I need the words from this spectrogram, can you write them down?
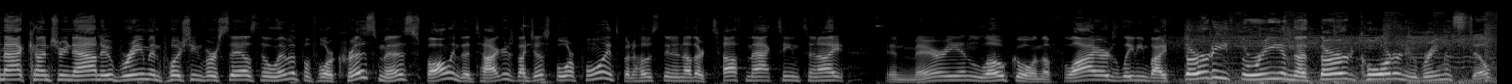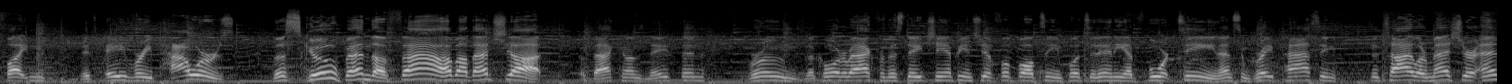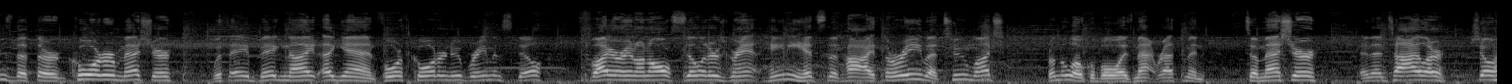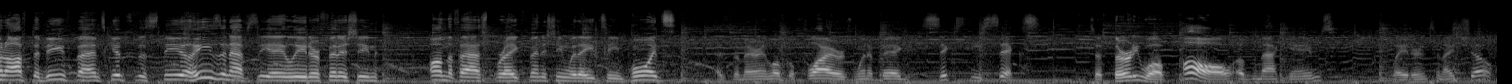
Mac Country now, New Bremen pushing Versailles to the limit before Christmas, falling to the Tigers by just four points, but hosting another tough Mac team tonight in Marion Local. And the Flyers leading by 33 in the third quarter. New Bremen still fighting. It's Avery Powers, the scoop and the foul. How about that shot? But back comes Nathan Bruns, the quarterback for the state championship football team, puts it in. He had 14. And some great passing to Tyler Mesher. Ends the third quarter. Mesher with a big night again. Fourth quarter, New Bremen still firing on all cylinders. Grant Haney hits the high three, but too much from the local boys. Matt Rethman to Mesher. And then Tyler showing off the defense, gets the steal. He's an FCA leader, finishing on the fast break, finishing with 18 points as the Marion local Flyers win it big 66 to 30. Well, all of the MAC games later in tonight's show.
